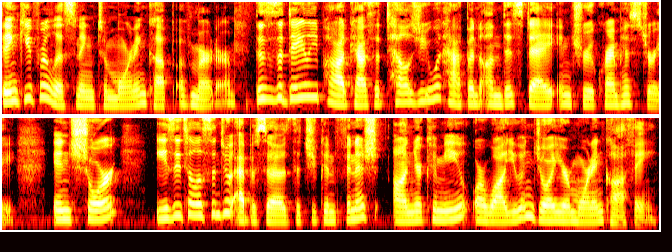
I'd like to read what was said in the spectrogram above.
Thank you for listening to Morning Cup of Murder. This is a daily podcast that tells you what happened on this day in true crime history. In short, easy to listen to episodes that you can finish on your commute or while you enjoy your morning coffee.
